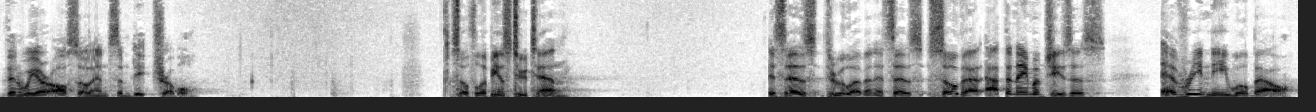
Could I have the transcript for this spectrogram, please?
then we are also in some deep trouble. So Philippians 2:10 it says through 11 it says so that at the name of Jesus every knee will bow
